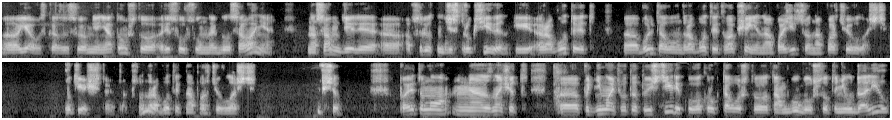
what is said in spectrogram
я высказываю свое мнение о том, что ресурс умное голосование на самом деле э, абсолютно деструктивен и работает, э, более того, он работает вообще не на оппозицию, а на партию власти. Вот я считаю так, что он работает на партию власти. И все. Поэтому, значит, э, поднимать вот эту истерику вокруг того, что там Google что-то не удалил,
